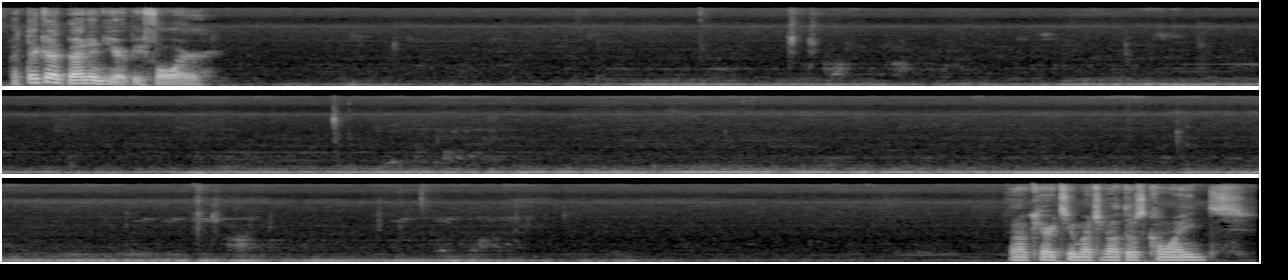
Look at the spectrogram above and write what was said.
I think I've been in here before. I don't care too much about those coins.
